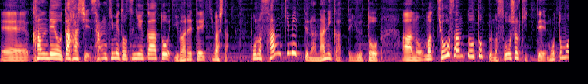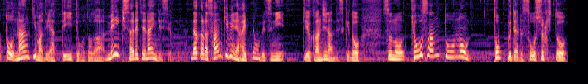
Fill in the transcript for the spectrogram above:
えー、慣例を打破し3期目突入かと言われてきました。この3期目っていうのは何かっていうとあの、まあ、共産党トップの総書記ってもともと何期までやっていいってことが明記されてないんですよ。だから3期目に入っても別にっていう感じなんですけどその共産党のトップである総書記と、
